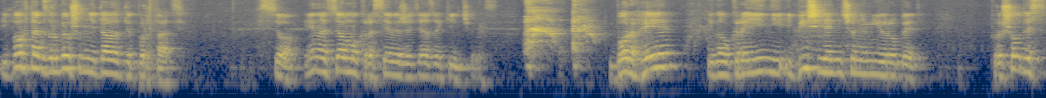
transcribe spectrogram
І Бог так зробив, що мені дали депортацію. Все. І на цьому красиве життя закінчилось. Борги і на Україні, і більше я нічого не вмію робити. Пройшов десь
